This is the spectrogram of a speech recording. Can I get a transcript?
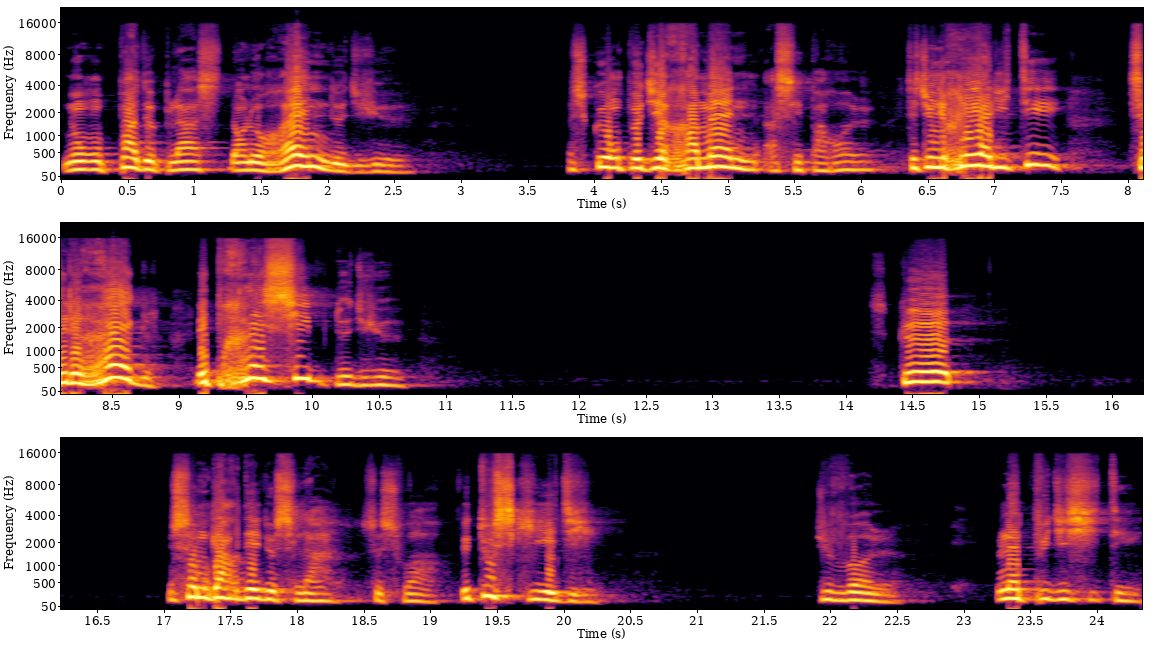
n'auront pas de place dans le règne de Dieu. Est-ce qu'on peut dire ramène à ces paroles? C'est une réalité, c'est les règles, les principes de Dieu. Que nous sommes gardés de cela ce soir, de tout ce qui est dit, du vol, de l'impudicité,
